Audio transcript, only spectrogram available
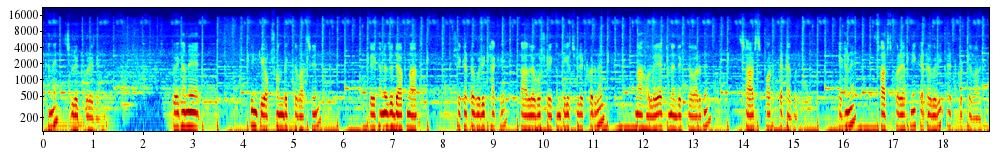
এখানে সিলেক্ট করে দেবেন তো এখানে তিনটি অপশন দেখতে পাচ্ছেন। তো এখানে যদি আপনার সে ক্যাটাগরি থাকে, তাহলে অবশ্যই এখান থেকে সিলেক্ট করবেন। না হলে এখানে দেখতে পারবেন সার্চ ফর ক্যাটাগরি এখানে সার্চ করে আপনি ক্যাটাগরি অ্যাড করতে পারবেন।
